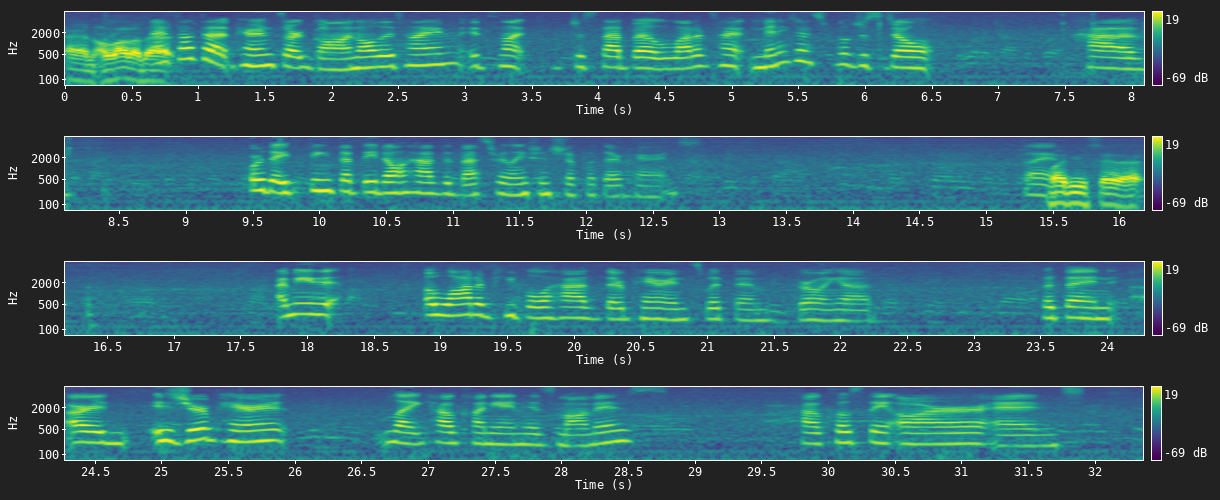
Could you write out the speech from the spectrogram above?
and a lot of that. It's not that parents are gone all the time. It's not just that, but a lot of time, many times people just don't have, or they think that they don't have the best relationship with their parents. But Why do you say that? I mean, a lot of people have their parents with them growing up. But then, are is your parent like how Kanye and his mom is? How close they are and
